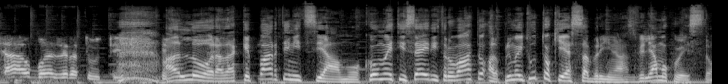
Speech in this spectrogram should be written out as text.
Ciao, buonasera a tutti. Allora, da che parte iniziamo? Come ti sei ritrovato? Allora, prima di tutto chi è Sabrina? Sveliamo questo.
